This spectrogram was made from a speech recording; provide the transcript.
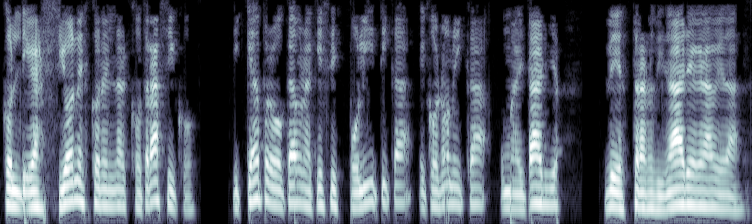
con ligaciones con el narcotráfico y que ha provocado una crisis política, económica, humanitaria de extraordinaria gravedad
